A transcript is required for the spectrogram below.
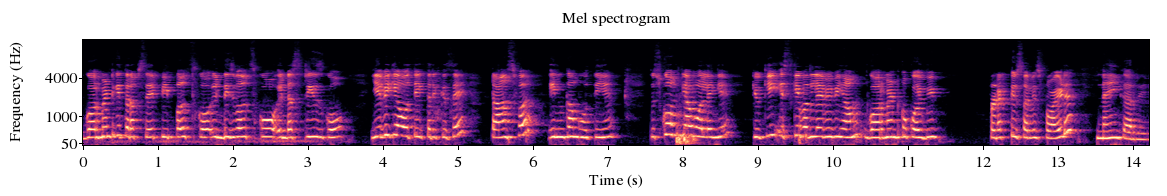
गवर्नमेंट की तरफ़ से पीपल्स को इंडिविजुअल्स को इंडस्ट्रीज़ को, ये भी क्या होती है एक तरीके से? ट्रांसफ़र इनकम होती है। तो इसको हम क्या बोलेंगे? क्योंकि इसके बदले में भी हम गवर्नमेंट को कोई भी प्रोडक्टिव सर्विस प्रोवाइड नहीं कर रहे।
